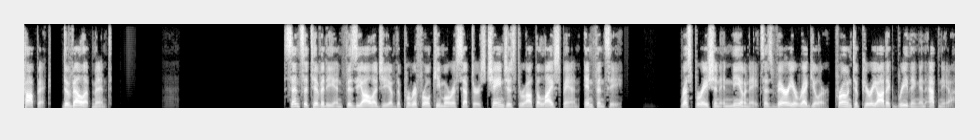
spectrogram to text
Topic: Development. Sensitivity and physiology of the peripheral chemoreceptors changes throughout the lifespan. Infancy. Respiration in neonates is very irregular, prone to periodic breathing and apnea.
